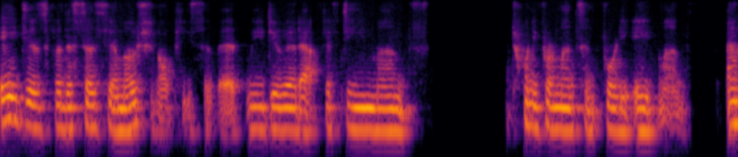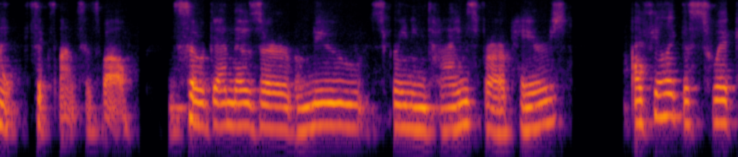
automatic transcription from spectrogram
ages for the socio-emotional piece of it. We do it at 15 months, 24 months, and 48 months, and at six months as well. So again, those are new screening times for our payers. I feel like the SWYC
